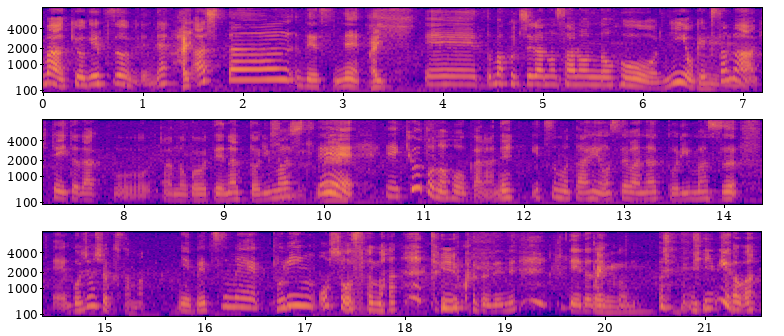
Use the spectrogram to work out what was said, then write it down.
まあ今日月曜日でね、はい。明日ですね。はい、えーとまあ、こちらのサロンの方にお客様来ていただく、あのご予定になっておりまして、ね。えー京都の方からねいつも大変お世話になっております、えーご住職様えー別名プリン和尚様 ということでね来ていただく 意味がわか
